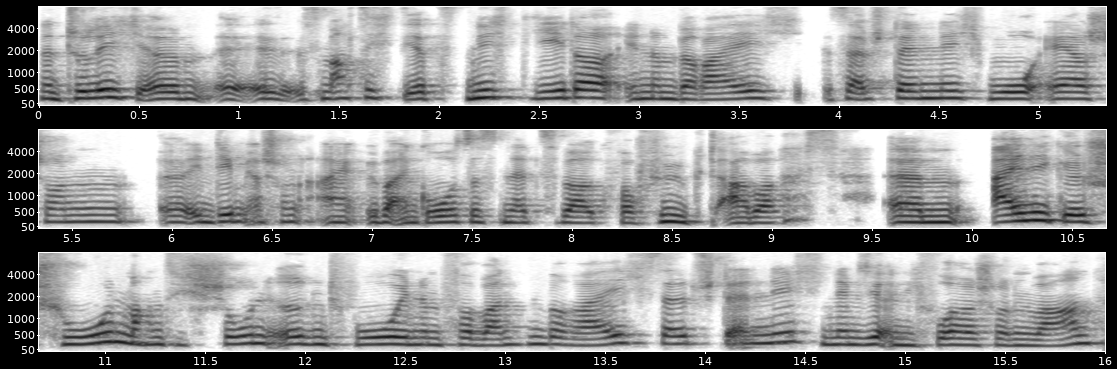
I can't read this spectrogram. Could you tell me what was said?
natürlich, ähm, äh, es macht sich jetzt nicht jeder in einem Bereich selbstständig, wo er schon, äh, in dem er schon ein, über ein großes Netzwerk verfügt. Aber ähm, einige schon machen sich schon irgendwo in einem verwandten Bereich selbstständig, in dem sie eigentlich vorher schon waren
